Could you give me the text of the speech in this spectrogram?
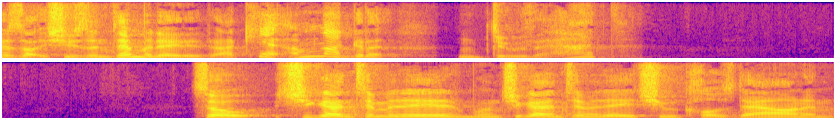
because she's intimidated. I can't, I'm not going to do that. So she got intimidated. When she got intimidated, she would close down. And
